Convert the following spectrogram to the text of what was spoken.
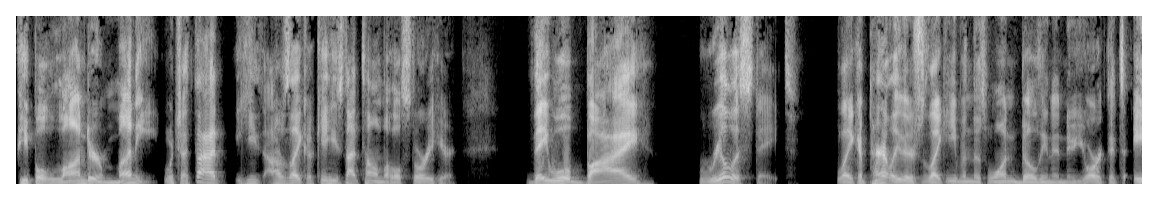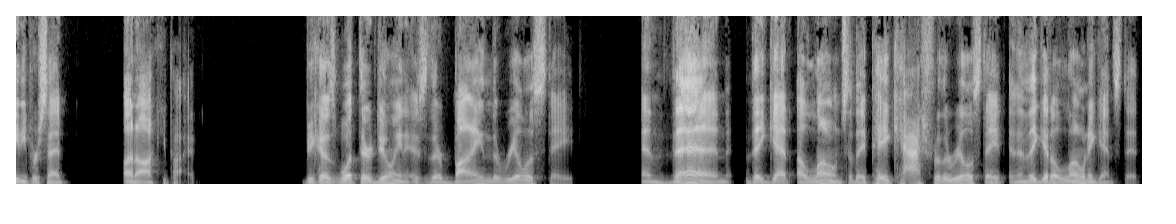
people launder money, which I thought he, I was like, okay, he's not telling the whole story here. They will buy real estate. Like apparently there's like even this one building in New York that's 80% unoccupied because what they're doing is they're buying the real estate and then they get a loan. So they pay cash for the real estate and then they get a loan against it.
